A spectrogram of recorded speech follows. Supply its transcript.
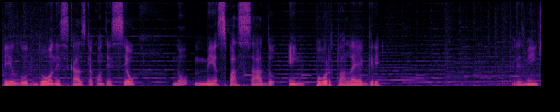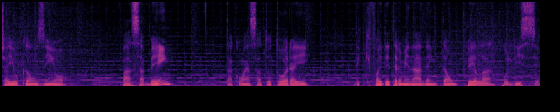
pelo dono, nesse caso que aconteceu no mês passado em Porto Alegre. Felizmente aí o cãozinho passa bem. Tá com essa tutora aí de que foi determinada então pela polícia.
